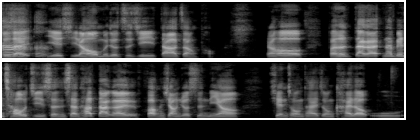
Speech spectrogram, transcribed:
就是在野溪，嗯嗯、然后我们就自己搭帐篷，然后反正大概那边超级深山，它大概方向就是你要先从台中开到五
